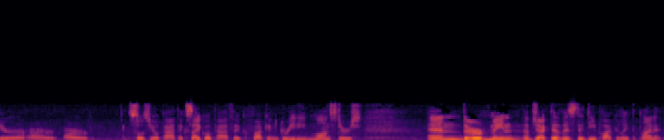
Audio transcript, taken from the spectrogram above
here are are sociopathic, psychopathic, fucking greedy monsters. And their main objective is to depopulate the planet.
